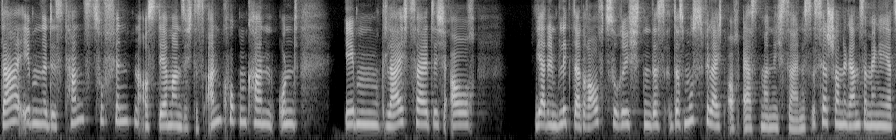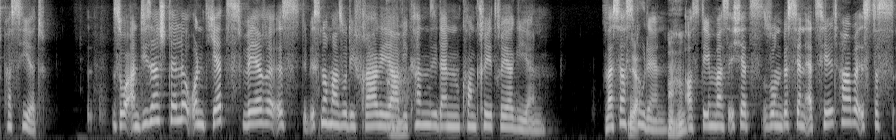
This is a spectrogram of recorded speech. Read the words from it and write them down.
da eben eine Distanz zu finden, aus der man sich das angucken kann und eben gleichzeitig auch ja den Blick da drauf zu richten, das das muss vielleicht auch erstmal nicht sein. Es ist ja schon eine ganze Menge jetzt passiert so an dieser Stelle. Und jetzt wäre es, ist nochmal so die Frage, ja, wie kann sie denn konkret reagieren? Was sagst ja. du denn mhm. aus dem, was ich jetzt so ein bisschen erzählt habe? Ist das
